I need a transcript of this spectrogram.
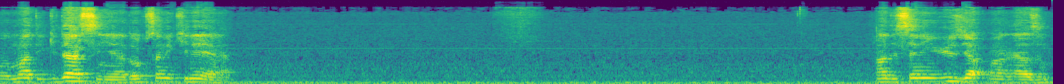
Oğlum hadi gidersin ya 92 ne ya? Hadi senin 100 yapman lazım.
